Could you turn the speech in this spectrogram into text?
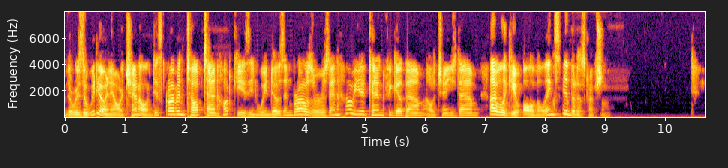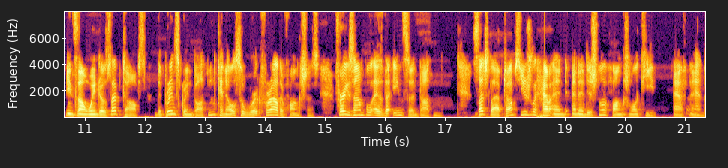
there is a video on our channel describing top 10 hotkeys in Windows and browsers and how you can figure them or change them. I will give all the links in the description. In some Windows laptops, the print screen button can also work for other functions, for example as the Insert button. Such laptops usually have an additional functional key Fn.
